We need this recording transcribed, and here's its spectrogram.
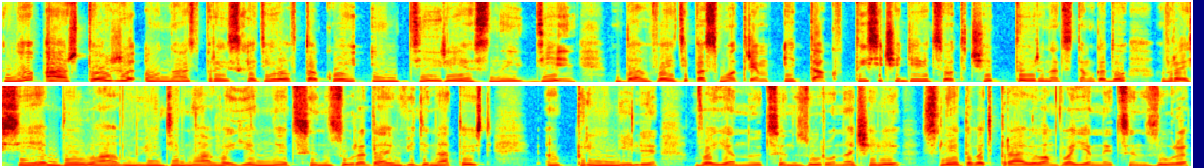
Ну а что же у нас происходило в такой интересный день? Давайте посмотрим. Итак, в 1914 году в России была введена военная цензура. Да, введена, то есть э, приняли военную цензуру, начали следовать правилам военной цензуры.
